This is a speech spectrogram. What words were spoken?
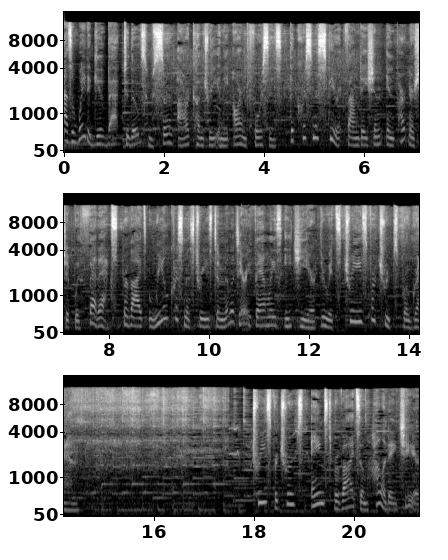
As a way to give back to those who serve our country in the armed forces, the Christmas Spirit Foundation, in partnership with FedEx, provides real Christmas trees to military families each year through its Trees for Troops program. Trees for Troops aims to provide some holiday cheer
